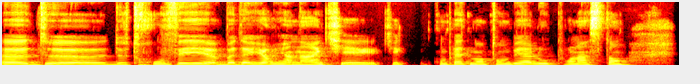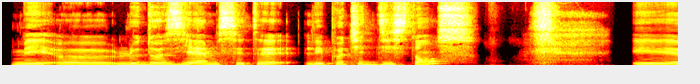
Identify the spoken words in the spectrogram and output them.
euh, de, de, trouver. Bah, D'ailleurs, il y en a un qui est, qui est complètement tombé à l'eau pour l'instant. Mais le deuxième, c'était les petites distances. Et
